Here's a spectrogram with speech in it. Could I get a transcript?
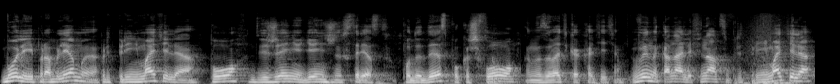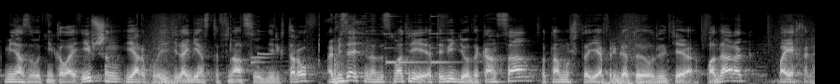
Боли и проблемы предпринимателя по движению денежных средств, по ДДС, по cash flow, называйте как хотите. Вы на канале Финансы предпринимателя. Меня зовут Николай Ившин, я руководитель агентства финансовых директоров. Обязательно досмотри это видео до конца, потому что я приготовил для тебя подарок. Поехали!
